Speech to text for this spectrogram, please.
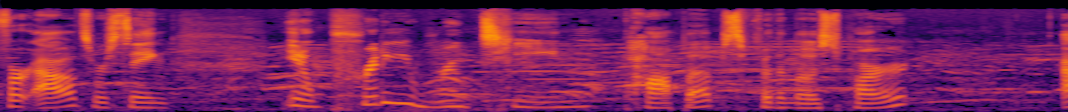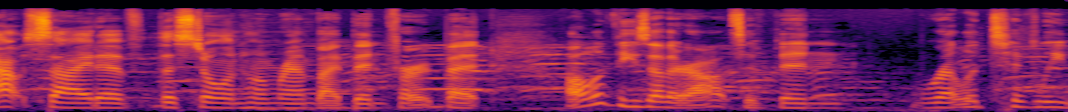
for outs. We're seeing, you know, pretty routine pop-ups for the most part outside of the stolen home run by Binford. But all of these other outs have been relatively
